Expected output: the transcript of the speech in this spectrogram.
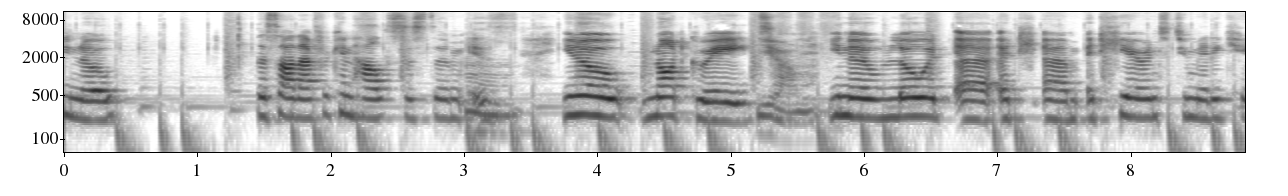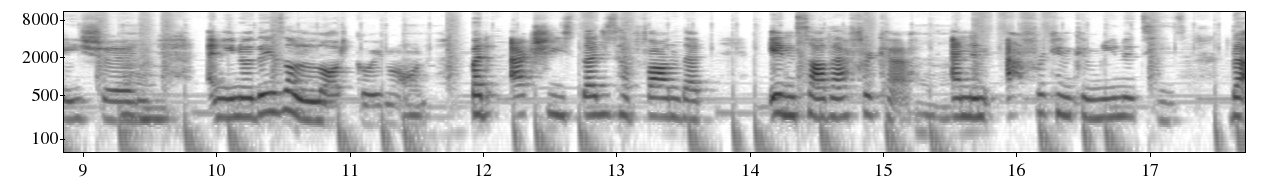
you know, the South African health system is, Mm, you know, not great. yeah You know, low ad, uh, ad, um, adherence to medication, Mm, and you know, there's a lot going on. But actually, studies have found that in South Africa mm, and in African communities, the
